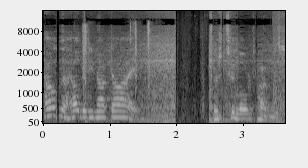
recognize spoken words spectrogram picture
How the hell did he not die? There's two lower tons.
